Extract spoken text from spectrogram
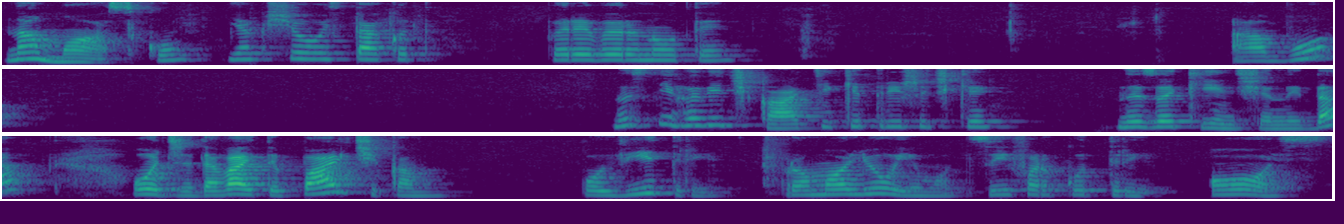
На маску, якщо ось так от перевернути. Або на сніговичка, тільки трішечки не закінчений, да? Отже, давайте пальчиком по вітрі промалюємо циферку 3. Ось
